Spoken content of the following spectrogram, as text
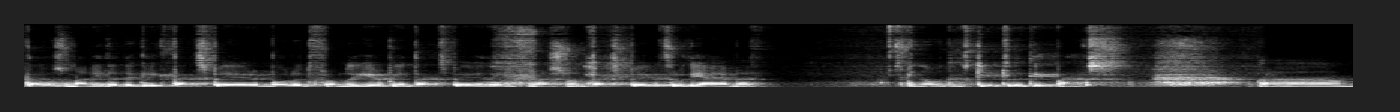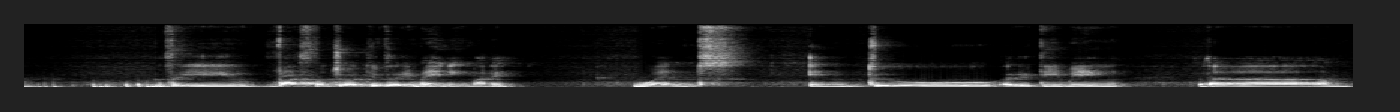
That was money that the Greek taxpayer borrowed from the European taxpayer and the international taxpayer through the IMF in order to give to the Greek banks. Um, the vast majority of the remaining money went into redeeming um,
